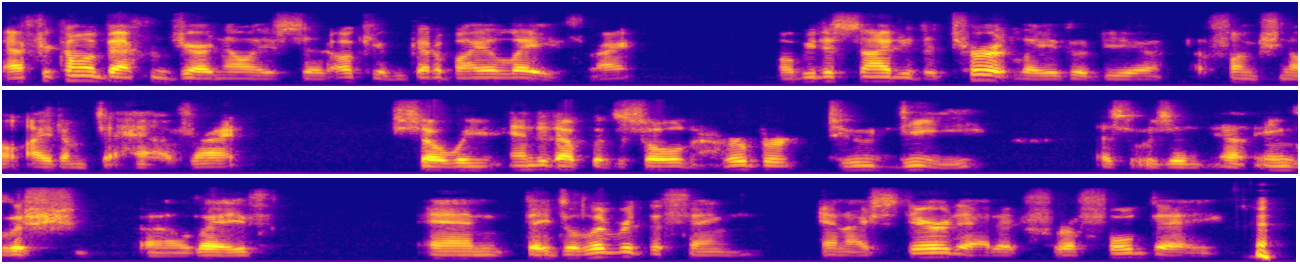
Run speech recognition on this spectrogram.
after coming back from Giardinelli, he said, okay, we got to buy a lathe, right?" Well, we decided a turret lathe would be a, a functional item to have, right? So we ended up with this old Herbert 2D, as it was an uh, English uh, lathe, and they delivered the thing, and I stared at it for a full day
